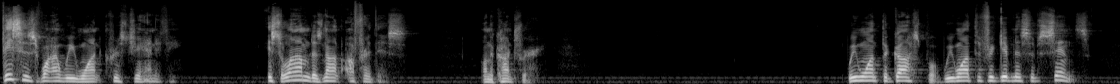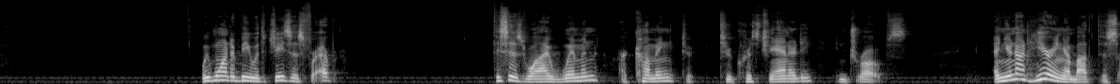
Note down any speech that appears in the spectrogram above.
This is why we want Christianity. Islam does not offer this. On the contrary, we want the gospel. We want the forgiveness of sins. We want to be with Jesus forever. This is why women are coming to, to Christianity in droves. And you're not hearing about this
